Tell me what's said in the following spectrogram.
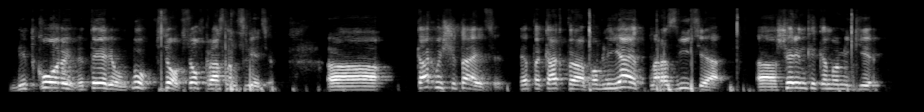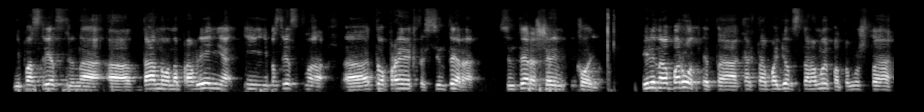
Биткоин, Этериум, ну, все, все в красном цвете. Э, как вы считаете, это как-то повлияет на развитие э, шеринг-экономики, непосредственно э, данного направления и непосредственно э, этого проекта Синтера, Синтера Sharing Coin? Или наоборот, это как-то обойдет стороной, потому что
